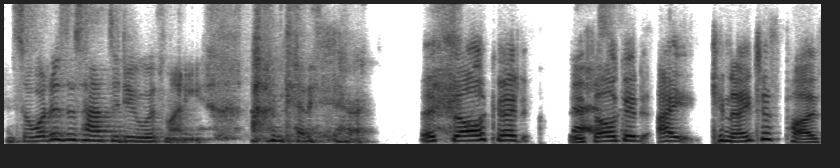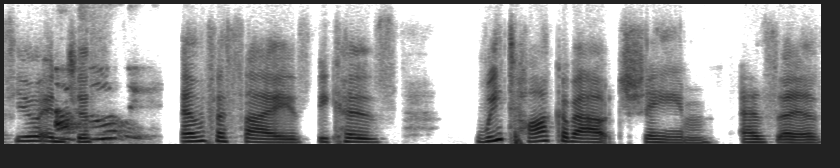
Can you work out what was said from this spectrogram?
And so, what does this have to do with money? I'm getting there. It's all good. Yes. It's all good. I can I just pause you and Absolutely. just emphasize because we talk about shame as a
